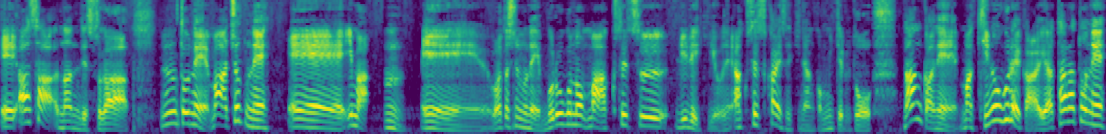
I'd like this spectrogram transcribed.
えー、朝なんですが、うんとね、まあちょっとね、えー、今、うん、えー、私のね、ブログの、まあアクセス履歴をね、アクセス解析なんか見てると、なんかね、まあ昨日ぐらいからやたらとね、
